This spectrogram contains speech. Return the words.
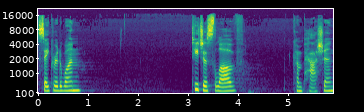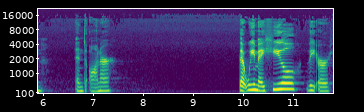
Sacred One, teach us love, compassion, and honor, that we may heal the earth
